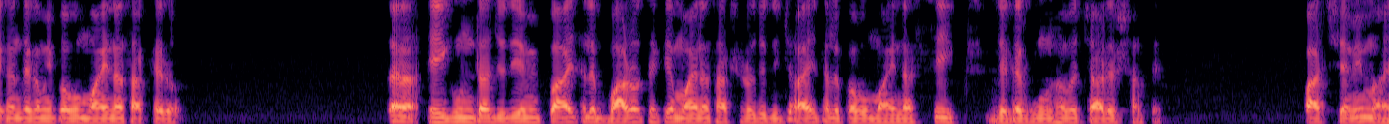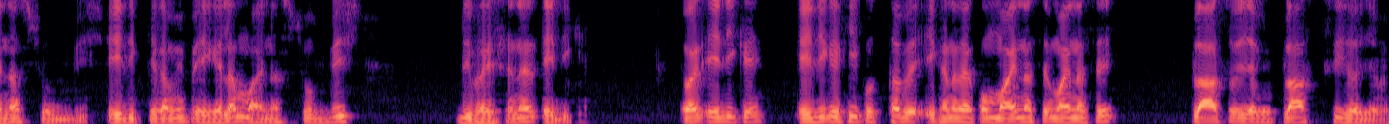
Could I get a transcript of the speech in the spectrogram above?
এখান থেকে আমি পাবো মাইনাস আঠেরো। তাই না? এই গুণটা যদি আমি পাই, তাহলে বারো থেকে মাইনাস আঠেরো যদি যাই তাহলে পাবো মাইনাস সিক্স যেটা গুণ হবে চারের সাথে। পাচ্ছি আমি মাইনাস চব্বিশ। এই দিক থেকে আমি পেয়ে গেলাম মাইনাস চব্বিশ ডিভাইশনের এইদিকে। এবার এইদিকে এইদিকে কি করতে হবে? এখানে দেখো মাইনাসে মাইনাসে প্লাস হয়ে যাবে প্লাস থ্রি হয়ে যাবে।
